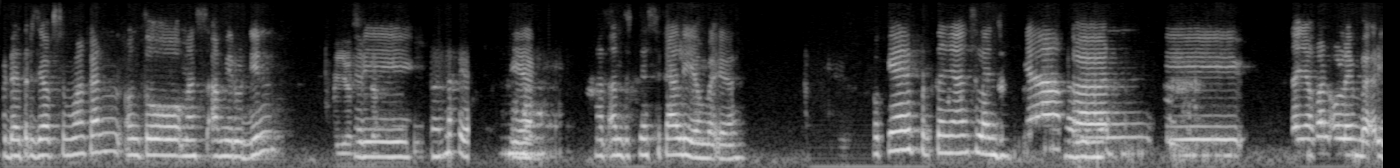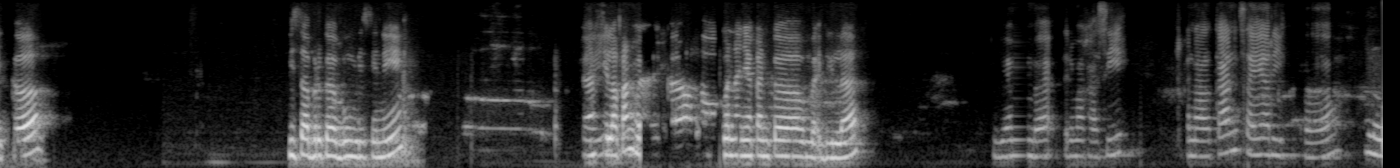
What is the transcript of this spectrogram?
udah terjawab semua kan untuk Mas Amiruddin? Iya, dari banyak ya? Ya sangat antusias sekali ya Mbak ya. Oke, pertanyaan selanjutnya akan ditanyakan oleh Mbak Rike bisa bergabung di sini. Nah, silakan Mbak Rika untuk menanyakan ke Mbak Dila. Iya Mbak, terima kasih. Perkenalkan, saya Rika. Halo.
